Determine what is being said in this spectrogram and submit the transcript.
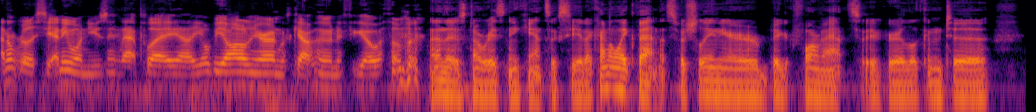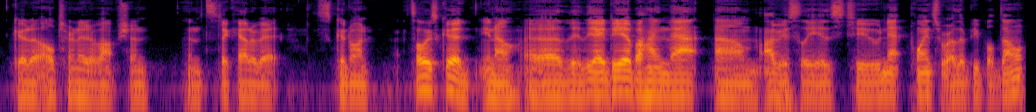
I don't really see anyone using that play. Uh, you'll be all on your own with Calhoun if you go with him. and there's no reason he can't succeed. I kind of like that, especially in your bigger formats. If you're looking to get an alternative option and stick out a bit, it's a good one. It's always good, you know. Uh, the the idea behind that, um, obviously, is to net points where other people don't.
